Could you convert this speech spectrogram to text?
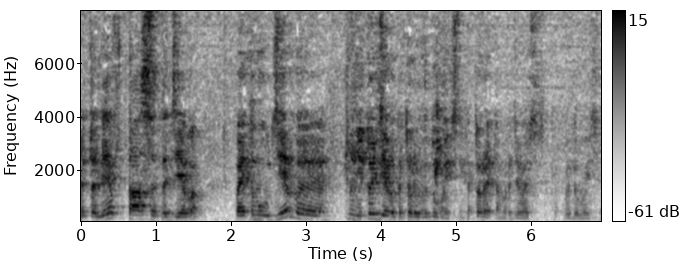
это лев, таз это дева. Поэтому у девы, ну не той девы, которую вы думаете, не которая там родилась, как вы думаете,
